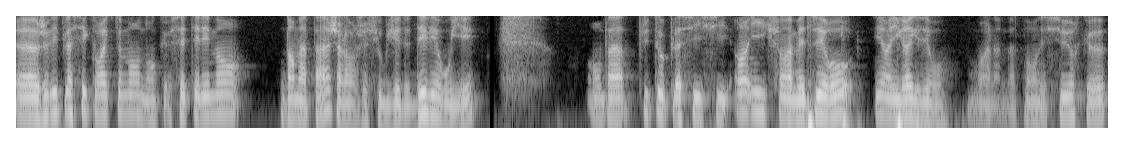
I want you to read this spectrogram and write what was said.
Euh, je vais placer correctement donc cet élément dans ma page, alors je suis obligé de déverrouiller. On va plutôt placer ici en X, on va mettre 0 et en Y 0. Voilà, maintenant on est sûr que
